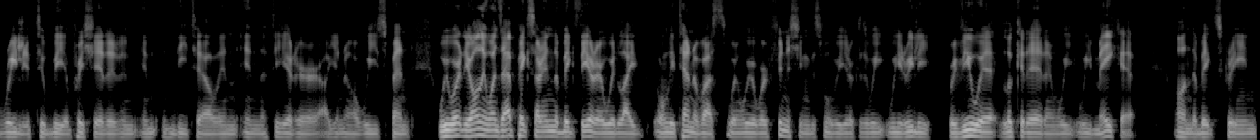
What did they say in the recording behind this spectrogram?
really to be appreciated in, in, in detail in in the theater. Uh, you know, we spent we were the only ones at Pixar in the big theater with like only ten of us when we were finishing this movie. You know, because we we really review it, look at it, and we we make it on the big screen.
